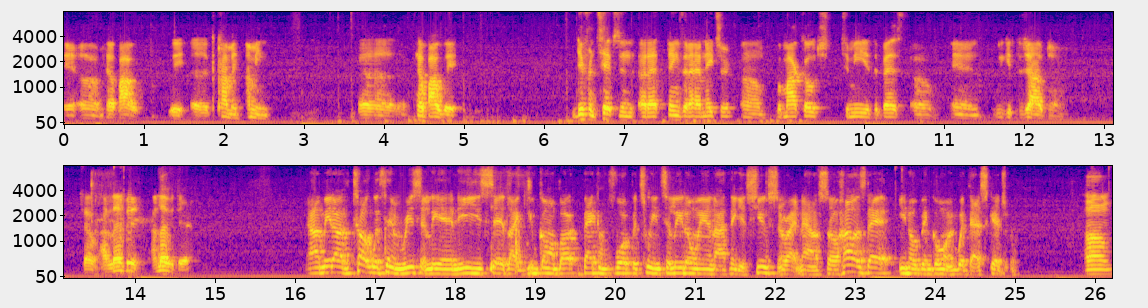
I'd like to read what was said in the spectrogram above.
and um, help out with uh, comment. I mean, uh, help out with different tips and uh, that things of that nature. Um, but my coach to me is the best, um, and we get the job done. So I love it. I love it there. I mean, I've talked with him recently, and he said like you've gone back and forth between Toledo and I think it's Houston right now. So how has that you know been going with that schedule? Um,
